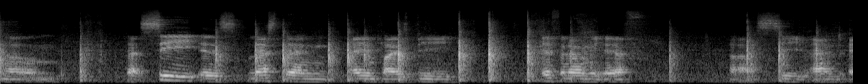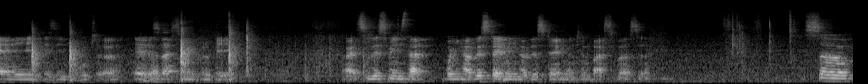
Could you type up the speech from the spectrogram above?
um, that C is less than A implies B if and only if uh, C and A is equal to is less than or equal to B. Alright, so this means that when you have this statement, you have this statement, and vice versa. So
